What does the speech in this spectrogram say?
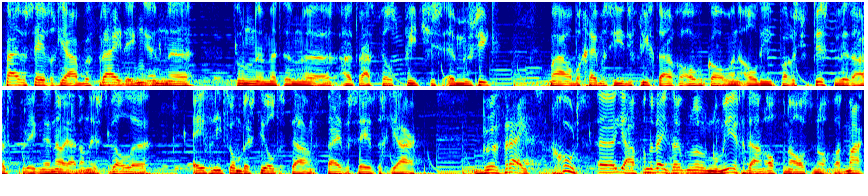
75 jaar bevrijding en eh, toen eh, met een, eh, uiteraard veel speeches en muziek. Maar op een gegeven moment zie je die vliegtuigen overkomen... en al die parachutisten weer uitspringen. En nou ja, dan is het wel eh, even iets om bij stil te staan. 75 jaar bevrijd. Goed, eh, ja, van de week heb ik nog meer gedaan. Of van alles en nog wat. Maar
